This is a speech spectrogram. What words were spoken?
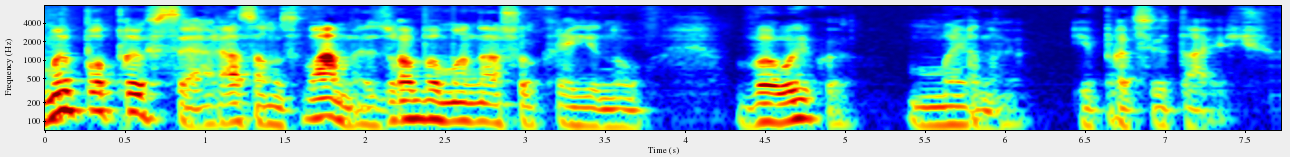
Ми, попри все, разом з вами зробимо нашу країну великою, мирною і процвітаючою.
